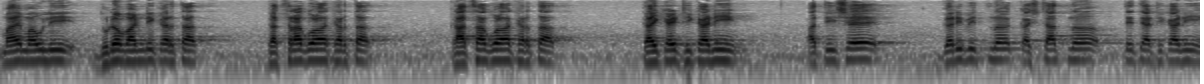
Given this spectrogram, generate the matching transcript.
मायमाऊली धुडं भांडी करतात कचरा गोळा करतात काचा गोळा करतात. काही काही ठिकाणी अतिशय गरिबीतनं कष्टातनं ते त्या ठिकाणी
